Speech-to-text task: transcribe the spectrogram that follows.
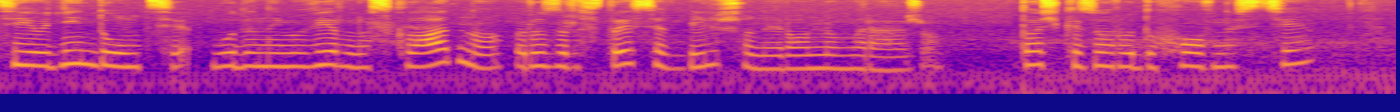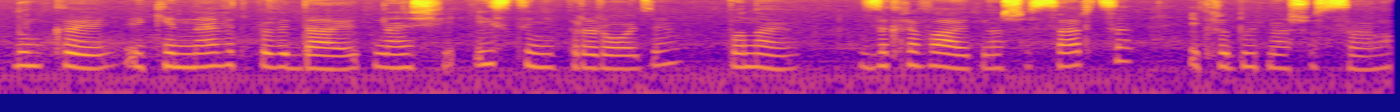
цій одній думці буде неймовірно складно розростися в більшу нейронну мережу. Точки зору духовності, думки, які не відповідають нашій істинній природі, вони закривають наше серце і крадуть нашу силу.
